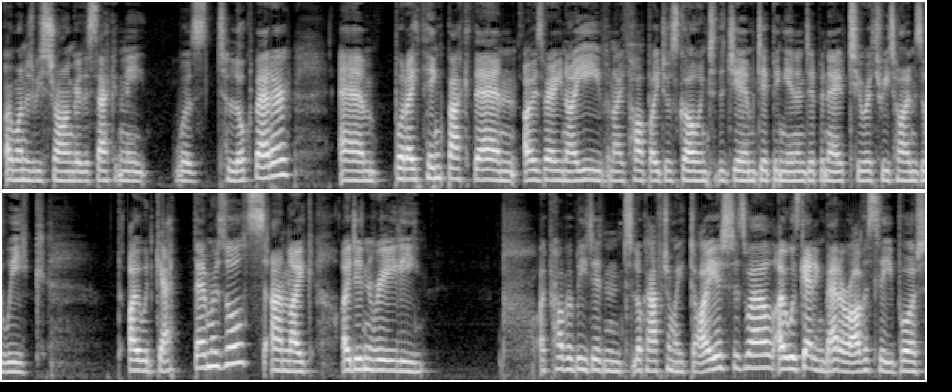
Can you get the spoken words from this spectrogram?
I wanted to be stronger. The secondly was to look better. Um, but I think back then I was very naive and I thought by just going to the gym, dipping in and dipping out two or three times a week, I would get them results. And like, I didn't really, I probably didn't look after my diet as well. I was getting better, obviously, but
